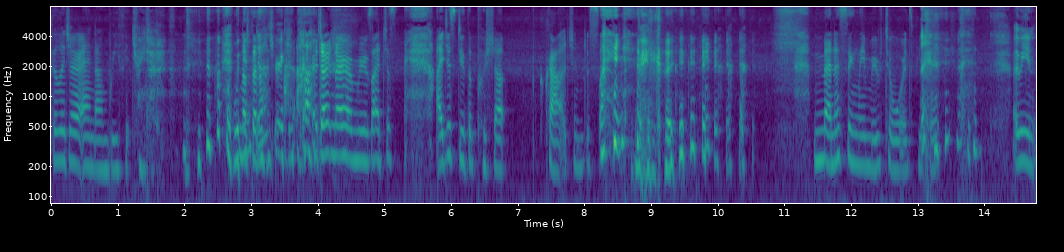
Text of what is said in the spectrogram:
Villager and um, Wii Fit Trainer. Not that I, I don't know her moves. I just, I just do the push up, crouch, and just like. Very good menacingly move towards people. I mean,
